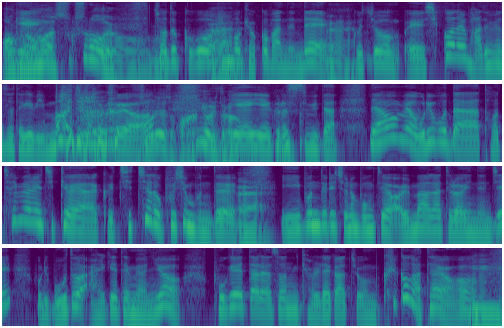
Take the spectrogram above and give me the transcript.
어 예. 그러면 쑥스러워요. 저도 그거 네. 한번 겪어봤는데 네. 그좀 식권을 받으면서 되게 그 민망하더라고요. 자리에서 확 열더라고. 예, 예, 그렇습니다. 네, 하물며 우리보다 더 체면을 지켜야 할그 지체 높으신 분들, 네. 이분들이 주는 봉투에 얼마가 들어있는지 우리 모두 알게 되면요. 보기에 따라선 결례가 좀 클 것 같아요. 음.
